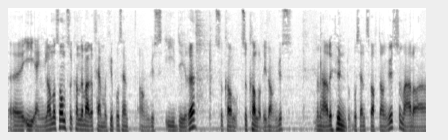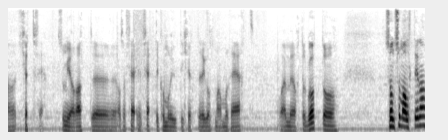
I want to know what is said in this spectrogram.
Eh, I England og sånn så kan det være 25% angus i dyret, så, kall, så kaller de det angus. Men her er det 100% svart angus, som er da kjøttfe. Som gjør at uh, altså fettet kommer ut i kjøttet, det er godt marmorert og er mørt og godt. Og sånn som alltid, da.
